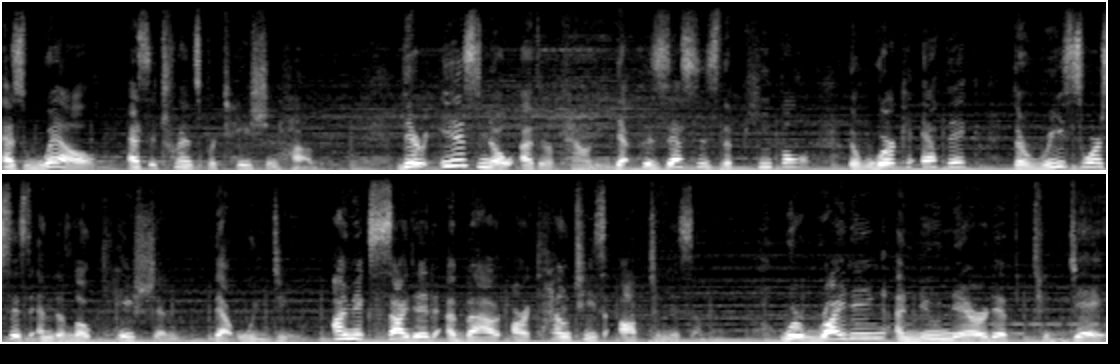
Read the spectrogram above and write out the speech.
as well as a transportation hub. There is no other county that possesses the people, the work ethic, the resources, and the location that we do. I'm excited about our county's optimism. We're writing a new narrative today.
